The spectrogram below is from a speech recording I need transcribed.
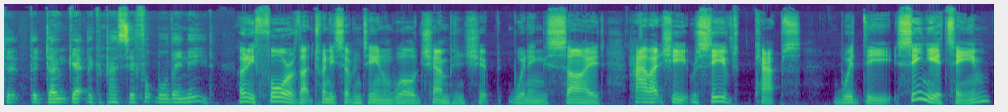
that, that don't get the competitive football they need. Only four of that 2017 World Championship winning side have actually received caps with the senior team.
